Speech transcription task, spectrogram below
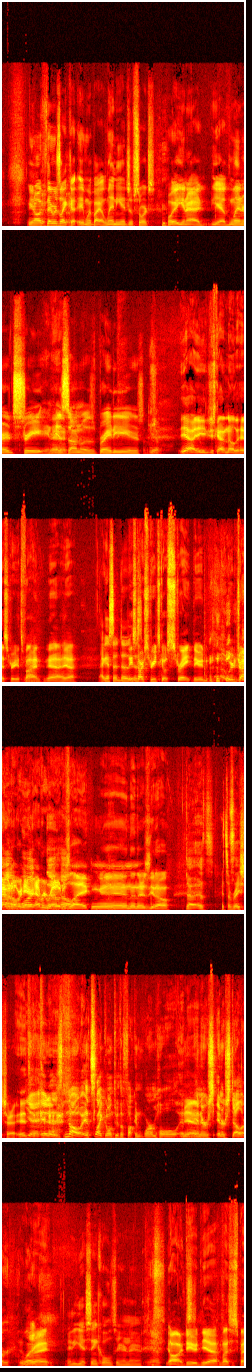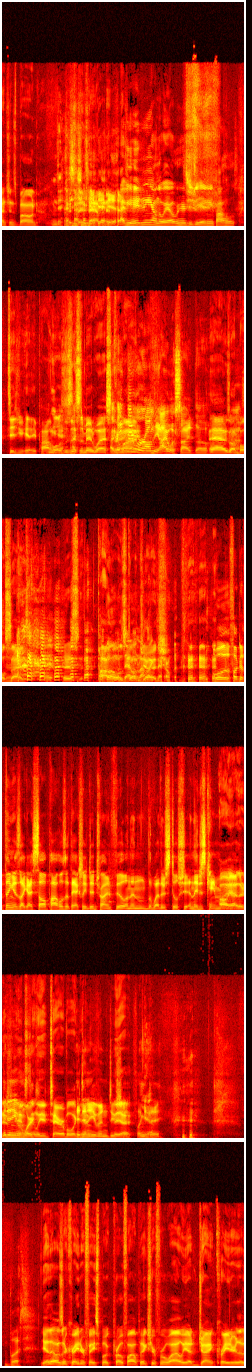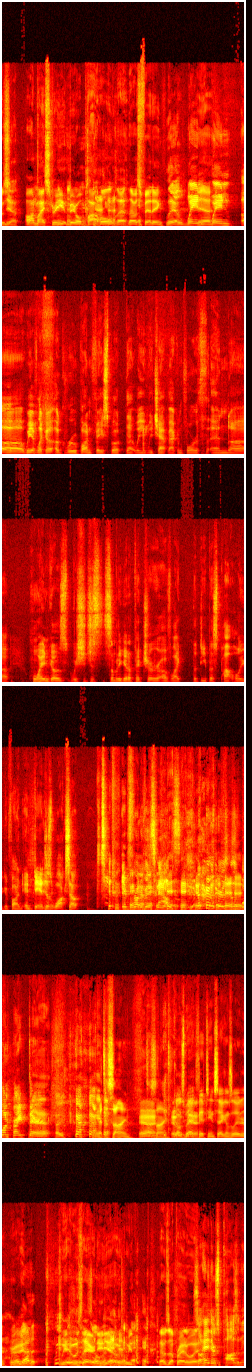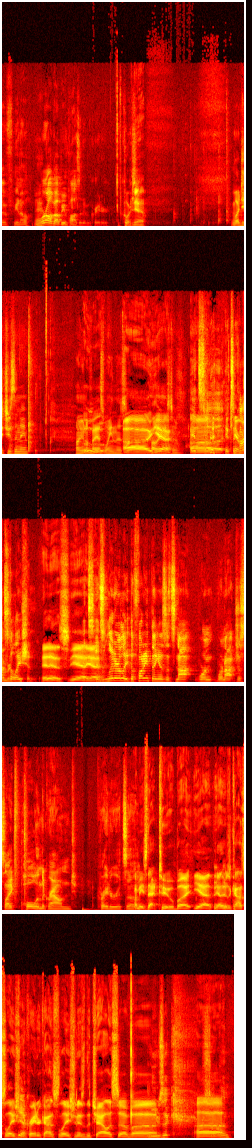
You know, if there was like a, it went by a lineage of sorts. Well, you know, had, yeah, Leonard Street, and Yeah. his son was Brady, or something. Yeah. Yeah, you just got to know the history. It's fine. Yeah, yeah. I guess it does. At least it's- our streets go straight, dude. we were driving Yeah, over here. what Every the road was hell? like, eh, and then there's, you know, Uh, it's It's a racetrack. it's yeah, it is. No, it's like going through the fucking wormhole in Yeah. inter- Interstellar. Like, right. And you get sinkholes here and there. Yeah. Oh, dude, yeah, my suspension's boned. It's, Have happening. Yeah. you hit any on the way over here? Did you hit any potholes? Did you hit any potholes? Yeah. Is this the Midwest? I Come think on. they were on the Iowa side though. Eh, it was on both shit. sides. There's potholes. that Don't one. I like judge. well, the fucked up thing is, like, I saw potholes that they actually did try and fill, and then the weather's still shit, and they just came Oh right yeah, up. they're It just didn't even work. instantly terrible again. It didn't even do Yeah. shit for like Yeah. a day. but Yeah, that was our crater Facebook profile picture for a while. We had a giant crater that was Yeah. on my street, big old pothole. that that was fitting. Yeah, Wayne, Yeah. Wayne, uh, we have like a, a group on Facebook that we, we chat back and forth, and uh, Wayne goes, "We should just somebody get a picture of like the deepest pothole you can find," and Dan just walks out in front of his house. There's one right there. that's a sign. That's Yeah. a sign. It Comes was- back yeah. 15 seconds later. We got it. We, it was there, dude. Yeah, we, that was up right away. So hey, there's a positive. You know, we're all about being positive in Crater. Of course. yeah. Why'd you choose the name? I don't even know if I asked Wayne this. Uh, or not. I probably yeah. It's uh, it's a can't remember. constellation. It is. Yeah, It's, yeah. it's literally the funny thing is it's not we're we're not just like hole in the ground crater. It's a I mean, it's that too, but yeah, yeah. There's a constellation. Yeah. The crater constellation is the chalice of. uh music. uh, something.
